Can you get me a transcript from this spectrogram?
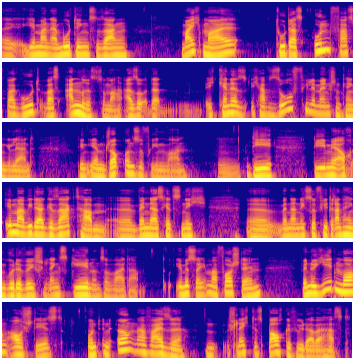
äh, jemanden ermutigen zu sagen, manchmal tut das unfassbar gut, was anderes zu machen. Also da, ich kenne, ich habe so viele Menschen kennengelernt, die in ihrem Job unzufrieden waren, hm. die die mir auch immer wieder gesagt haben, äh, wenn das jetzt nicht, äh, wenn da nicht so viel dranhängen würde, würde ich schon längst gehen und so weiter. Ihr müsst euch immer vorstellen, wenn du jeden Morgen aufstehst und in irgendeiner Weise ein schlechtes Bauchgefühl dabei hast,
